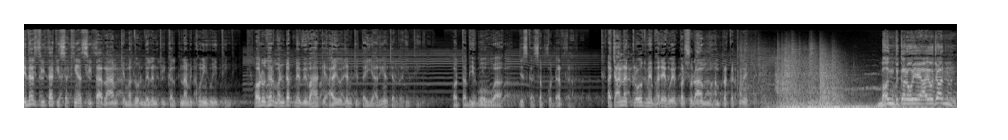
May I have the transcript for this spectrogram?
इधर सीता की सखियाँ सीता राम के मधुर मिलन की कल्पना में खोई हुई थीं और उधर मंडप में विवाह के आयोजन की तैयारियाँ चल रही थीं और तभी वो हुआ जिसका सबको डर था। अचानक क्रोध में भरे हुए परशुराम वहाँ प्रकट हुए बंद करो ये आयोजन।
